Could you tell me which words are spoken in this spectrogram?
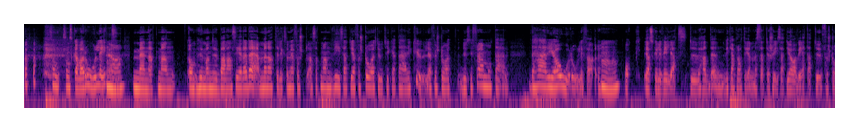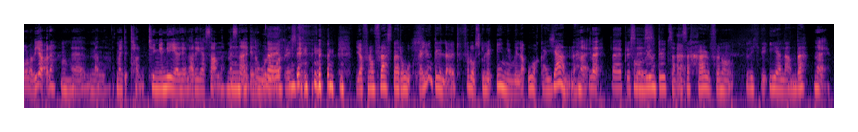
som, som ska vara roligt. Ja. Men att man, om hur man nu balanserar det. Men att, det liksom, jag förstår, alltså att man visar att jag förstår att du tycker att det här är kul. Jag förstår att du ser fram emot det här. Det här är jag orolig för. Mm. Och jag skulle vilja att du hade en, vi kan prata igenom en strategi så att jag vet att du förstår vad vi gör. Mm. Eh, Men att man inte tar, tynger ner hela resan med sin Nej. egen oro. Nej, precis. Ja, för de flesta råkar ju inte illa ut. För då skulle ingen vilja åka igen. Nej, nej, nej, precis. Man vill ju inte utsätta Nej. sig själv för något riktigt elände. nej.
